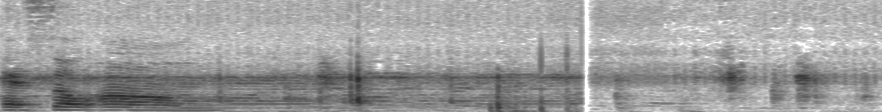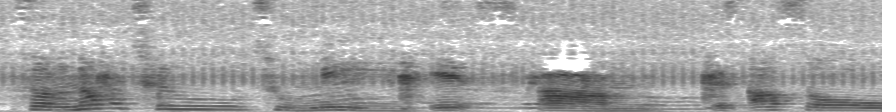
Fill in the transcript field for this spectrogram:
and so um. So the number two to me, it's um, it's also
